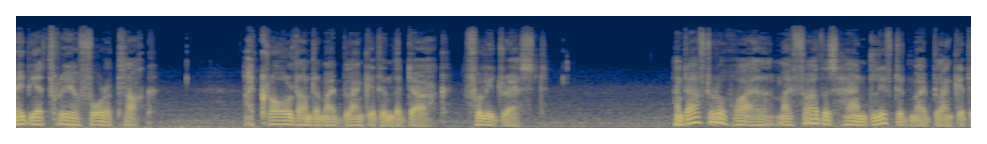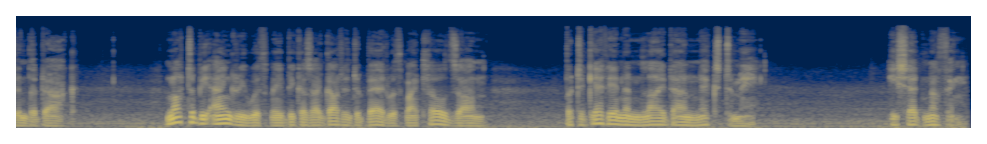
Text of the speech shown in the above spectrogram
maybe at three or four o'clock, I crawled under my blanket in the dark, fully dressed. And after a while, my father's hand lifted my blanket in the dark. Not to be angry with me because I got into bed with my clothes on, but to get in and lie down next to me. He said nothing,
